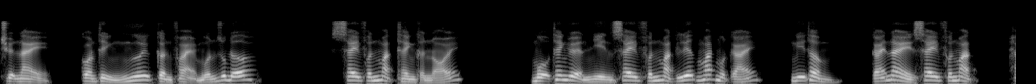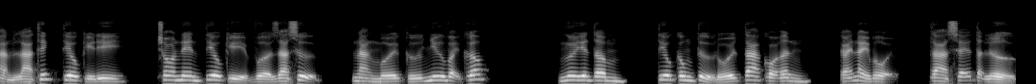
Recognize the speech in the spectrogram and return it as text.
chuyện này, còn thỉnh ngươi cần phải muốn giúp đỡ. Say phấn mặt thành khẩn nói. Mộ thanh nguyện nhìn say phấn mặt liếc mắt một cái, nghĩ thầm, cái này say phấn mặt, hẳn là thích tiêu kỳ đi, cho nên tiêu kỳ vừa ra sự, nàng mới cứ như vậy cấp. Ngươi yên tâm, tiêu công tử đối ta có ân, cái này vội, ta sẽ tận lử.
